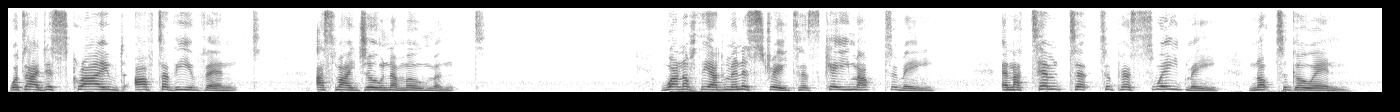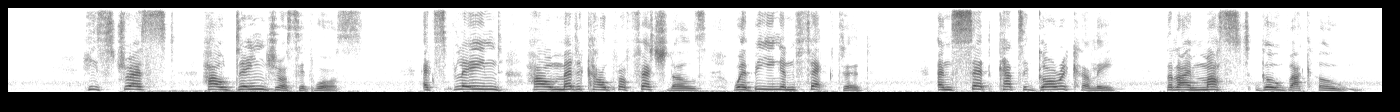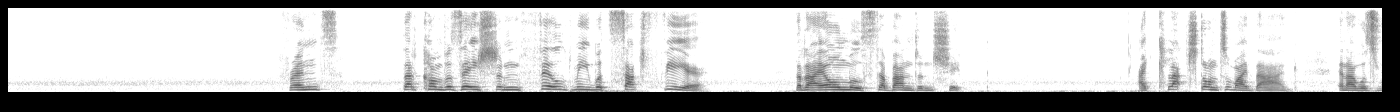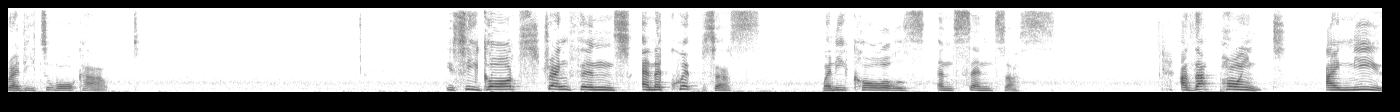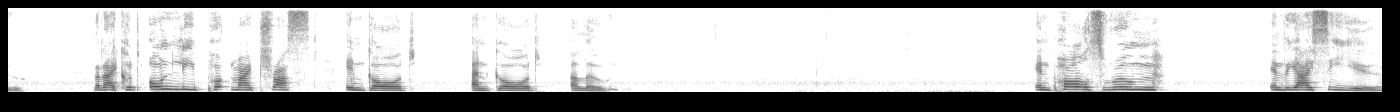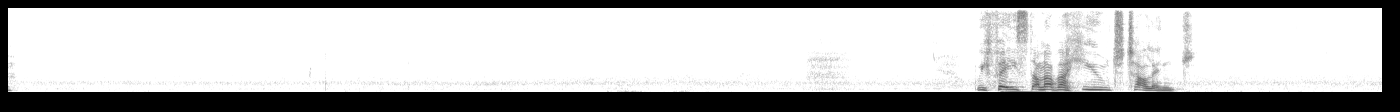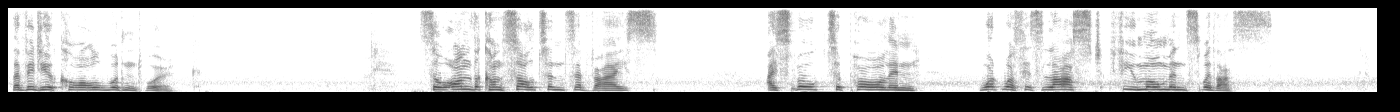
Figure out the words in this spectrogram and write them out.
what I described after the event as my Jonah moment. One of the administrators came up to me and attempted to persuade me not to go in. He stressed how dangerous it was, explained how medical professionals were being infected, and said categorically that I must go back home. Friends, that conversation filled me with such fear that I almost abandoned ship. I clutched onto my bag and I was ready to walk out. You see, God strengthens and equips us when He calls and sends us. At that point, I knew that I could only put my trust in God and God alone. In Paul's room in the ICU, we faced another huge challenge. The video call wouldn't work. So, on the consultant's advice, I spoke to Paul in what was his last few moments with us,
